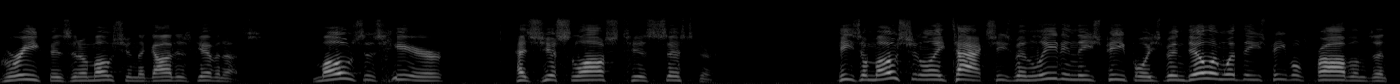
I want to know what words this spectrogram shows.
Grief is an emotion that God has given us. Moses here has just lost his sister. He's emotionally taxed. He's been leading these people. He's been dealing with these people's problems and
